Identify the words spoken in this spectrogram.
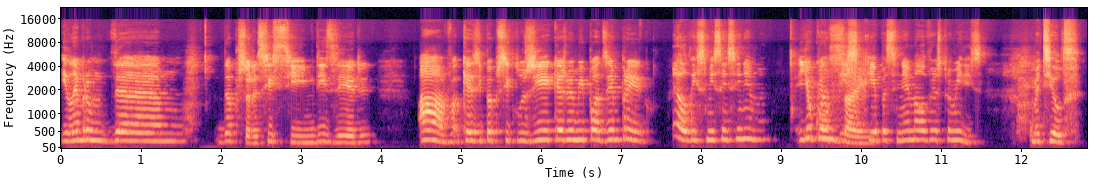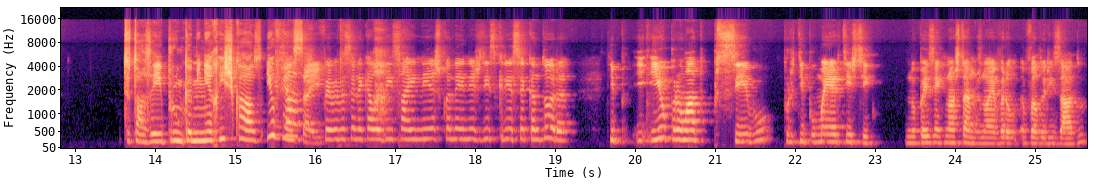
e lembro-me da, da professora Cici me dizer: Ah, queres ir para a psicologia e queres mesmo ir para o desemprego? ela disse-me isso em cinema. E eu Quando disse que ia para cinema, ela virou-se para mim e disse: Matilde, tu estás aí por um caminho arriscado. Eu Exato, pensei: Foi a mesma cena que ela disse à Inês quando a Inês disse que queria ser cantora. Tipo, e eu, por um lado, percebo, porque tipo, o meio artístico no país em que nós estamos não é val- valorizado,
